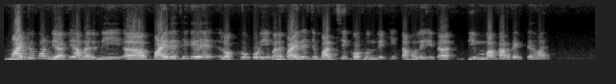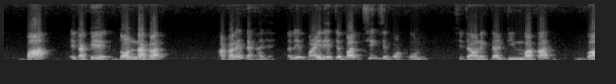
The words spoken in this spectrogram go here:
মাইটোকন্ড্রিয়াকে আমরা যদি বাইরে থেকে লক্ষ্য করি মানে বাইরের যে বাহ্যিক গঠন দেখি, তাহলে এটা ডিম্বাকার দেখতে হয় বা এটাকে দণ্ডাকার আকারে দেখা যায়। তাহলে বাইরের যে বাহ্যিক যে গঠন, সেটা অনেকটা ডিম্বাকার বা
